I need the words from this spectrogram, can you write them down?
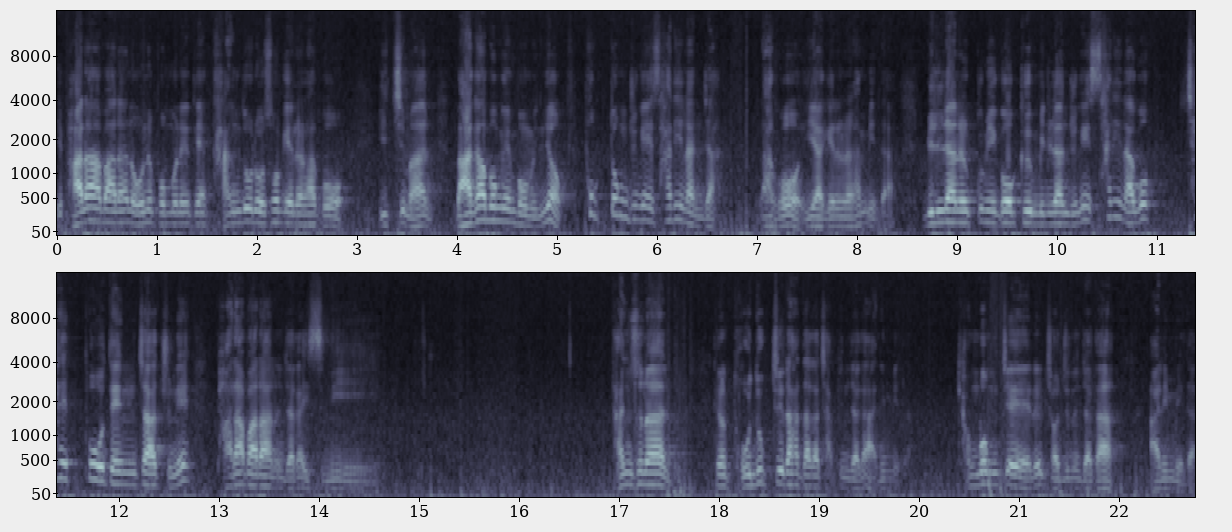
이 바라바는 오늘 본문에 그냥 강도로 소개를 하고 있지만 마가복음에 보면요 폭동 중에 살인한 자라고 이야기를 합니다. 밀란을 꾸미고 그 밀란 중에 살인하고 체포된 자 중에 바라바라는 자가 있으니 단순한 그런 도둑질을 하다가 잡힌 자가 아닙니다. 경범죄를 저지른 자가 아닙니다.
